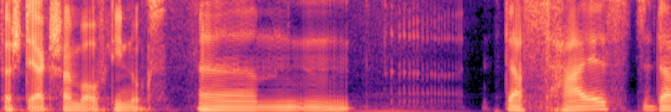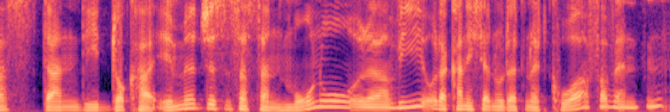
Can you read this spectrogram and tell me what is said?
verstärkt scheinbar auf Linux. Ähm, das heißt, dass dann die Docker-Images, ist das dann Mono oder wie? Oder kann ich da nur .NET Core verwenden?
